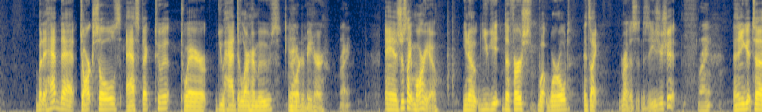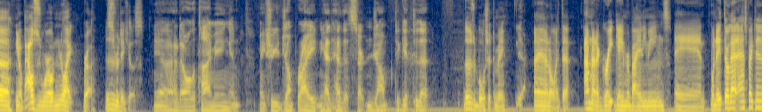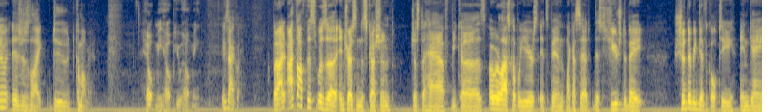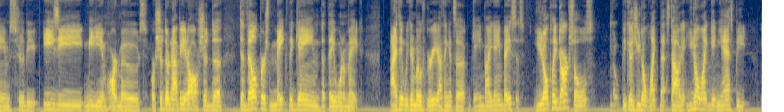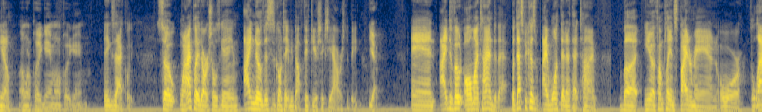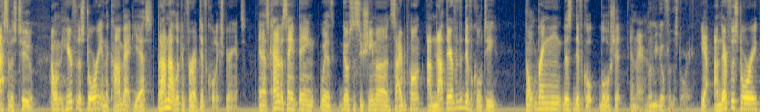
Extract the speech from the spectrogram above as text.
But it had that Dark Souls aspect to it, to where you had to learn her moves in Right. order to beat her. Right. and it's just like Mario. You know, you get the first what world, it's like, bro, this is, this is easy as shit. Right. And then you get to you know Bowser's world, and you're like, bruh, this is ridiculous. Yeah, I had all the timing and make sure you jump right, and you had to have that certain jump to get to that. Those are bullshit to me, Yeah. and I don't like that. I'm not a great gamer by any means, and when they throw that aspect into it, it's just like, dude, come on, man. Help me, help you, help me. Exactly. But I, I thought this was an interesting discussion just to have because over the last couple of years, it's been, like I said, this huge debate. Should there be difficulty in games? Should there be easy, medium, hard modes? Or should there not be at all? Should the developers make the game that they want to make? I think we can both agree. I think it's a game by game basis. You don't play Dark Souls Nope. because you don't like that style. Game. You don't like getting your ass beat. You know, I want to play a game. I want to play a game. Exactly. So when I play a Dark Souls game, I know this is going to take me about 50 or 60 hours to beat. Yeah. And I devote all my time to that. But that's because I want that at that time. But, you know, if I'm playing Spider Man or The Last of Us 2, I'm here for the story and the combat, yes, but I'm not looking for a difficult experience. And that's kind of the same thing with Ghost of Tsushima and Cyberpunk. I'm not there for the difficulty. Don't bring this difficult bullshit in there. Let me go for the story. Yeah, I'm there for the story,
